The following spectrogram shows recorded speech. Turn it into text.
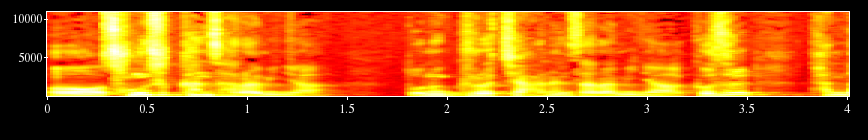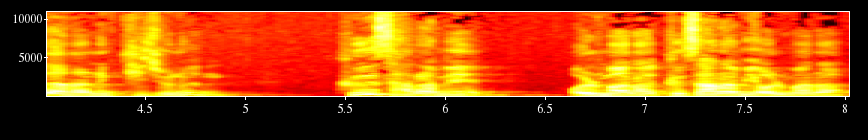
어, 성숙한 사람이냐 또는 그렇지 않은 사람이냐 그것을 판단하는 기준은 그 사람의 얼마나 그 사람이 얼마나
